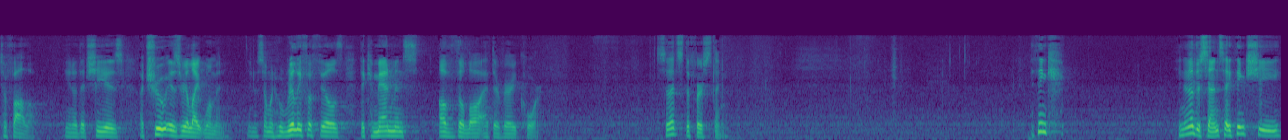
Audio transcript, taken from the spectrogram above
to follow. You know, that she is a true Israelite woman, you know, someone who really fulfills the commandments of the law at their very core. So that's the first thing. I think, in another sense, I think she,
